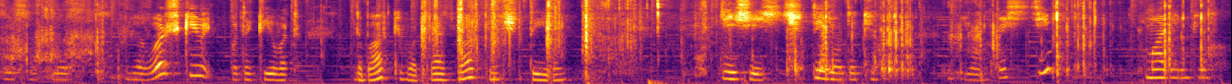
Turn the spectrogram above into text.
здесь две ложки, вот такие вот добавки, вот раз, два, три, четыре. Здесь есть четыре вот таких емкости маленьких.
